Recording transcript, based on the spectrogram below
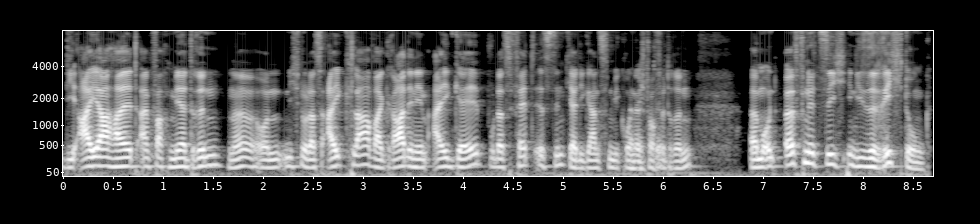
die Eier halt einfach mehr drin ne? und nicht nur das Ei klar, weil gerade in dem Eigelb, wo das Fett ist, sind ja die ganzen Mikronährstoffe ja, drin ähm, und öffnet sich in diese Richtung.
